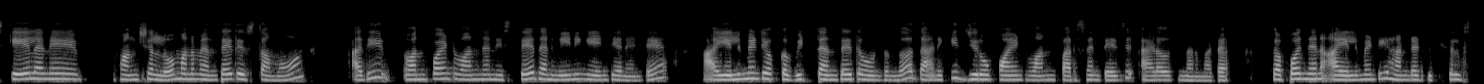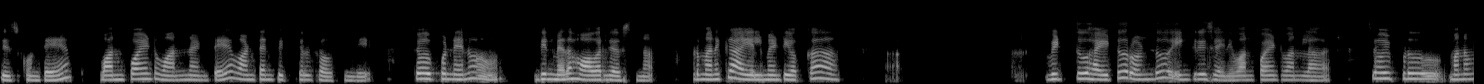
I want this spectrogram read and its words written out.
స్కేల్ అనే ఫంక్షన్లో మనం ఎంతైతే ఇస్తామో అది వన్ పాయింట్ వన్ అని ఇస్తే దాని మీనింగ్ ఏంటి అని అంటే ఆ ఎలిమెంట్ యొక్క విత్ ఎంతైతే ఉంటుందో దానికి zero point one percentage add అవుతుంది అనమాట సపోజ్ నేను ఆ ఎలిమెంట్కి హండ్రెడ్ పిక్సెల్స్ తీసుకుంటే వన్ పాయింట్ వన్ అంటే వన్ టెన్ పిక్సెల్స్ అవుతుంది. సో ఇప్పుడు నేను దీని మీద హోవర్ చేస్తున్నా. ఇప్పుడు మనకి ఆ ఎలిమెంట్ యొక్క విత్ హైట్ రెండు ఇంక్రీజ్ అయినాయి వన్ పాయింట్ వన్ లాగా. సో ఇప్పుడు మనం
